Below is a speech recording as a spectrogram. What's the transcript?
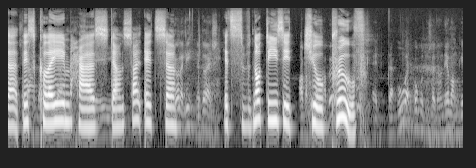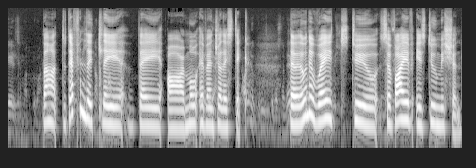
uh, this claim has downside. It's uh, it's not easy to prove, but definitely they are more evangelistic. The only way to survive is to mission.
